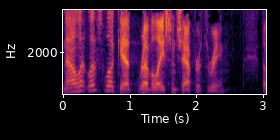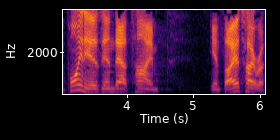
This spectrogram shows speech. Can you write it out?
Now let, us look at Revelation chapter three. The point is, in that time, in Thyatira,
